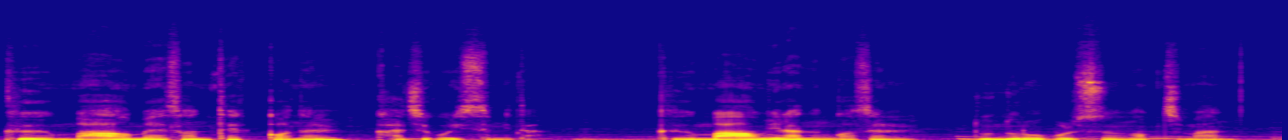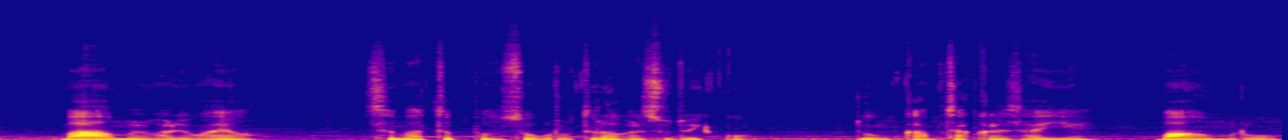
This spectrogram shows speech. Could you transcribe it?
그 마음의 선택권을 가지고 있습니다. 그 마음이라는 것을 눈으로 볼 수는 없지만 마음을 활용하여 스마트폰 속으로 들어갈 수도 있고 눈 깜짝할 사이에 마음으로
